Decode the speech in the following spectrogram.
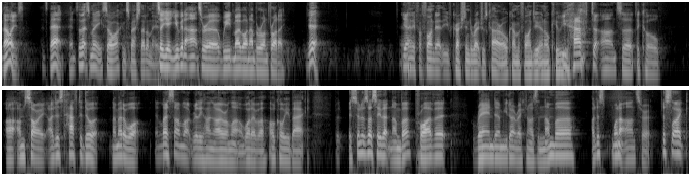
No, it is. It's bad. And So that's me. So I can smash that on the head. so yeah, you're going to answer a weird mobile number on Friday. yeah. And Yeah. then if I find out that you've crashed into Rachel's car, I'll come and find you and I'll kill You you. have to answer the call. Uh, I'm sorry. I just have to do it no matter what. Unless I'm like really hungover, I'm like, oh, whatever, I'll call you back. But as soon as I see that number, private, random, you don't recognize the number, I just want to answer it. Just like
